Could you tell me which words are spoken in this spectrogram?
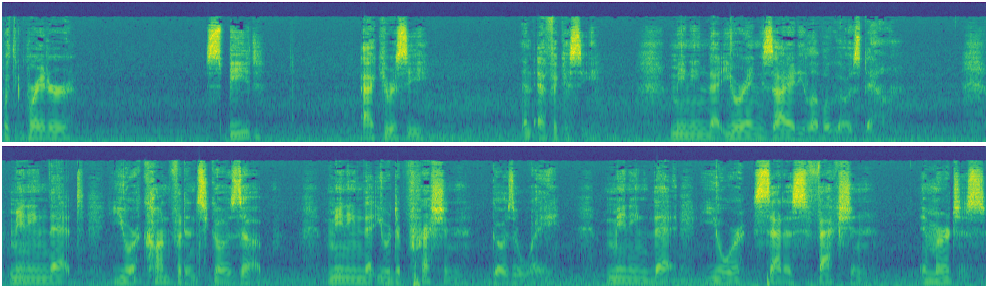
with greater speed accuracy, and efficacy, meaning that your anxiety level goes down, meaning that your confidence goes up, meaning that your depression goes away, meaning that your satisfaction emerges.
